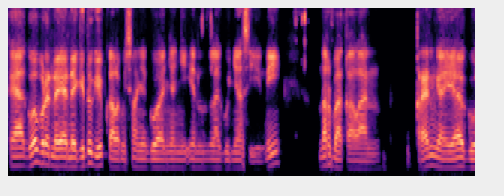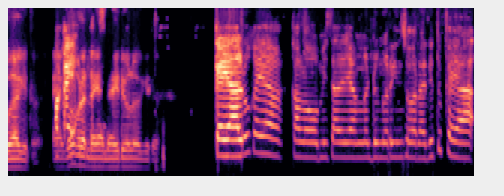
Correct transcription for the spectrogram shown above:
kayak gue berandai-andai gitu, Gip. Kalau misalnya gue nyanyiin lagunya si ini, ntar bakalan keren gak ya gue gitu. Kayak gue berandai-andai dulu gitu. Kayak lu kayak kalau misalnya ngedengerin suara dia tuh kayak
